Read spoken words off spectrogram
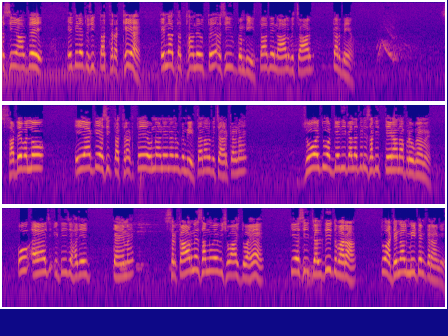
ਅਸੀਂ ਆਪਦੇ ਇਹ ਜਿਹੜੇ ਤੁਸੀਂ ਤੱਥ ਰੱਖੇ ਆ, ਇਹਨਾਂ ਤੱਥਾਂ ਦੇ ਉੱਤੇ ਅਸੀਂ ਗੰਭੀਰਤਾ ਦੇ ਨਾਲ ਵਿਚਾਰ ਕਰਦੇ ਹਾਂ। ਸਾਡੇ ਵੱਲੋਂ ਇਹ ਆ ਕਿ ਅਸੀਂ ਤੱਥ ਰੱਖਤੇ, ਉਹਨਾਂ ਨੇ ਇਹਨਾਂ ਨੂੰ ਗੰਭੀਰਤਾ ਨਾਲ ਵਿਚਾਰ ਕਰਨਾ ਹੈ। ਜੋ ਇਦੋਂ ਅੱਗੇ ਦੀ ਗੱਲ ਹੈ, ਜਿਹੜੀ ਸਾਡੀ 13 ਦਾ ਪ੍ਰੋਗਰਾਮ ਹੈ, ਉਹ ਐਜ਼ ਇਟ ਇਜ਼ ਹਜੇ ਕਾਇਮ ਹੈ। ਸਰਕਾਰ ਨੇ ਸਾਨੂੰ ਇਹ ਵਿਸ਼ਵਾਸ ਦਿਵਾਇਆ ਹੈ ਕਿ ਅਸੀਂ ਜਲਦੀ ਦੁਬਾਰਾ ਤੁਹਾਡੇ ਨਾਲ ਮੀਟਿੰਗ ਕਰਾਂਗੇ।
